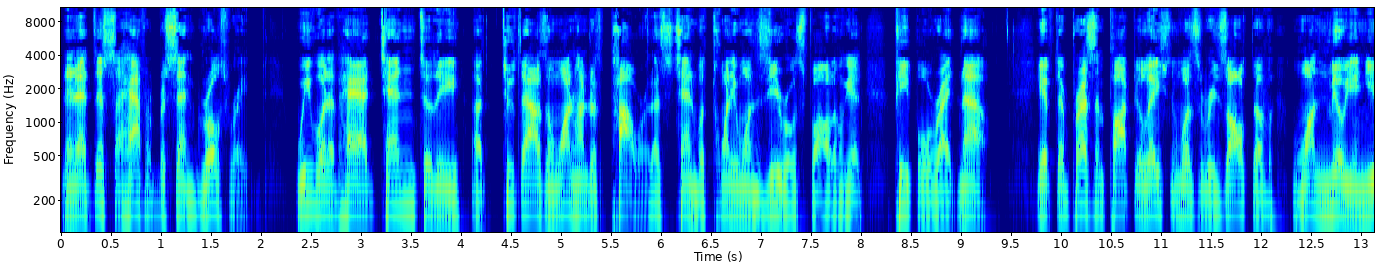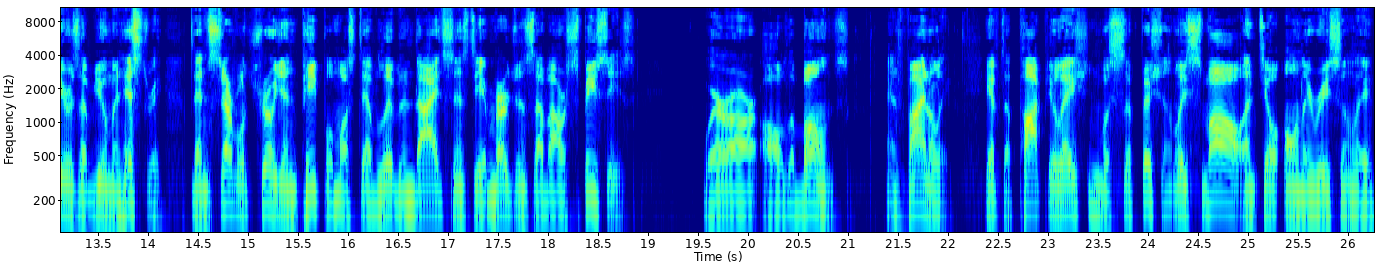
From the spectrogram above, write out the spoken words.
then at this half a percent growth rate, we would have had 10 to the uh, 2,100th power, that's 10 with 21 zeros following it, people right now. If the present population was the result of 1 million years of human history, then several trillion people must have lived and died since the emergence of our species. Where are all the bones? And finally, if the population was sufficiently small until only recently,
